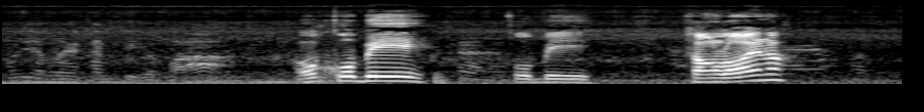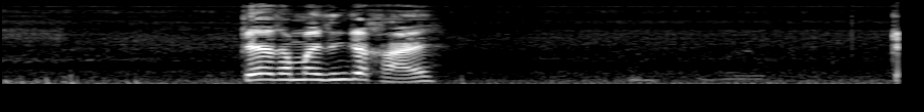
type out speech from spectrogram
เขาเรียกอะไรคันสีฟ้าอ๋อโกเบอ่าโกเบสองร้อยเนาะแกทำไมถึงจะขาย แก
